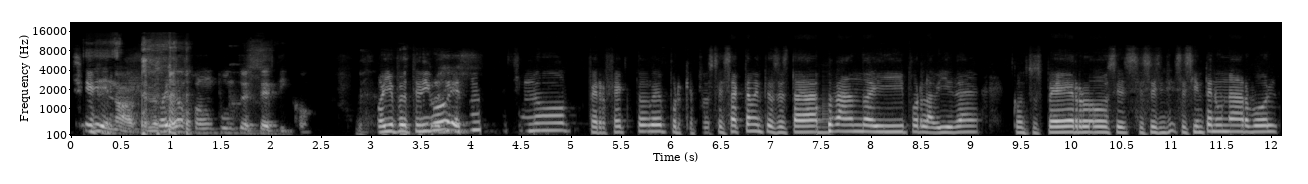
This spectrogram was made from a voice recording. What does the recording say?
Sí, no, se lo quedamos por un punto estético. Oye, pero te digo, es, no perfecto, güey, porque pues exactamente se está dando ahí por la vida con sus perros, se, sienta en un árbol,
